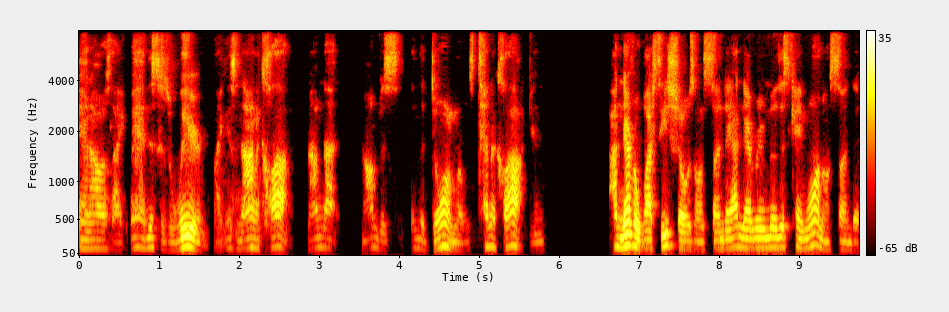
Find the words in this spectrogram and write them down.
and I was like, man, this is weird. Like it's nine o'clock. I'm not. I'm just in the dorm room. It's ten o'clock, and I never watched these shows on Sunday. I never even knew this came on on Sunday.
